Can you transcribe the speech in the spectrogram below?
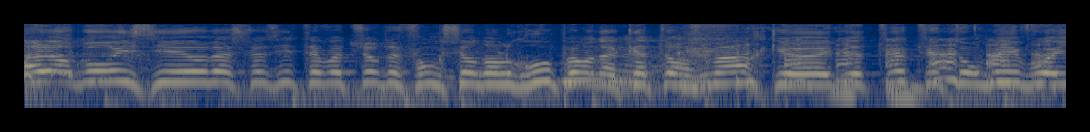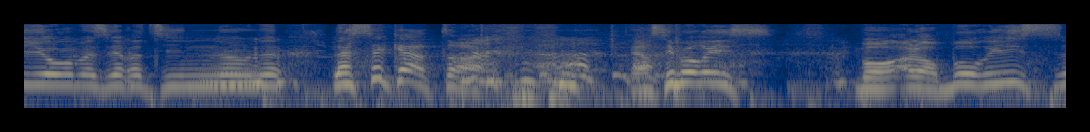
Alors Boris, on a choisi ta voiture de fonction dans le groupe, on a 14 marques, euh, et bien toi tu es tombé, voyons Maserati, non, la C4. Merci Boris. Bon, alors Boris,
